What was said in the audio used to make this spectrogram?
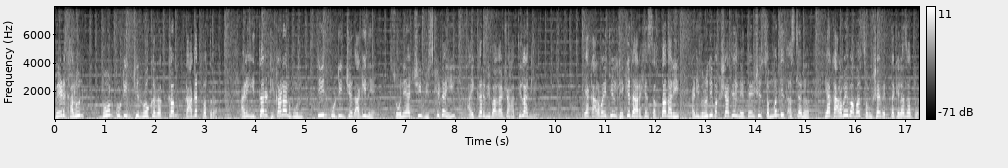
बेड खालून दोन कोटींची रोख रक्कम कागदपत्र आणि इतर ठिकाणांहून तीन कोटींचे दागिने सोन्याची बिस्किटही आयकर विभागाच्या हाती लागली. या कारवाईतील ठेकेदार हे सत्ताधारी आणि विरोधी पक्षातील नेत्यांशी संबंधित असल्यानं या कारवाईबाबत संशय व्यक्त केला जातोय.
